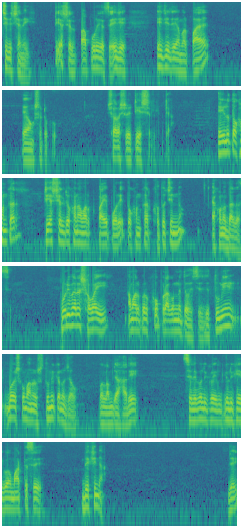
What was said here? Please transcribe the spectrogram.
চিকিৎসা নেই। টিয়ারশেল পা পুড়ে গেছে। এই যে এই যে যে আমার পায়ে, এই অংশটুকু। সরাসরি টিয়ারশেল এটা এই হলো তখনকার টিয়ারশেল যখন আমার পায়ে পড়ে, তখনকার ক্ষতচিহ্ন এখনও দাগ আছে। পরিবারের সবাই আমার উপর খুব রাগান্বিত হয়েছে যে, তুমি বয়স্ক মানুষ, তুমি কেন যাও? বললাম যে হারে ছেলেগুলিকে এইভাবে মারতেছে? দেখি না। যাই,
